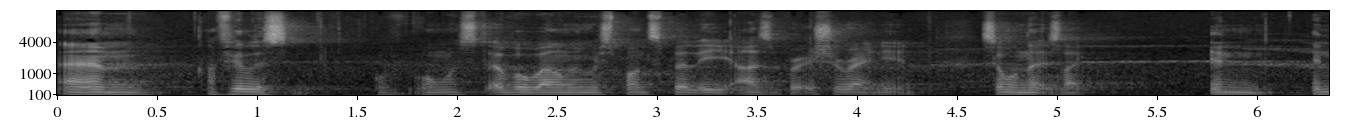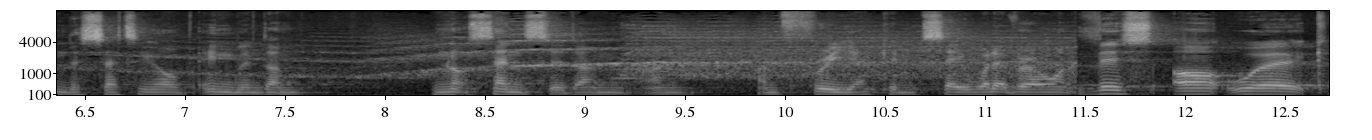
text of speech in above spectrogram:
Um, I feel this almost overwhelming responsibility as a British Iranian, someone that's like in in the setting of England. I'm I'm not censored. I'm I'm I'm free. I can say whatever I want. This artwork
